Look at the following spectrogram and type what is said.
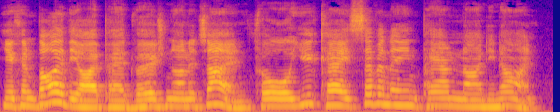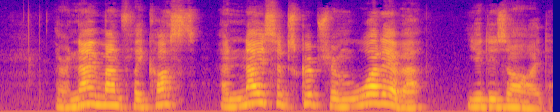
You can buy the iPad version on its own for UK £17.99. There are no monthly costs and no subscription whatever you decide.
